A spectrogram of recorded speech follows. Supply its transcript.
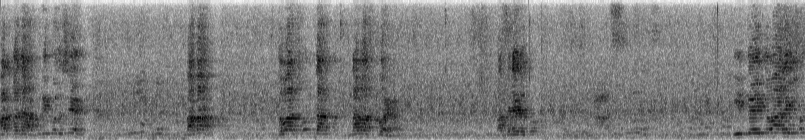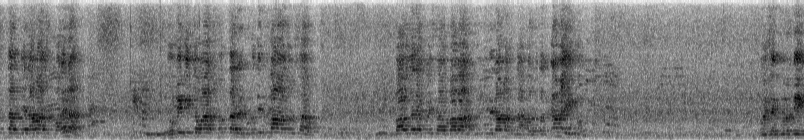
মারকাদা উনি বলেছেন, বাবা, তোমার সন্তান নামাজ পড়ে না। এরকম? কিন্তু এই তোমার এই সন্তান যে নামাজ পড়ে না, তুমি কি তোমার সন্তানের কোনোদিন পাও তো চাও পাও দ্বারা কইসাও বাবা, তুমি যদি নামাজ না পড়ো তার কামাই কম। কোনোদিন?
